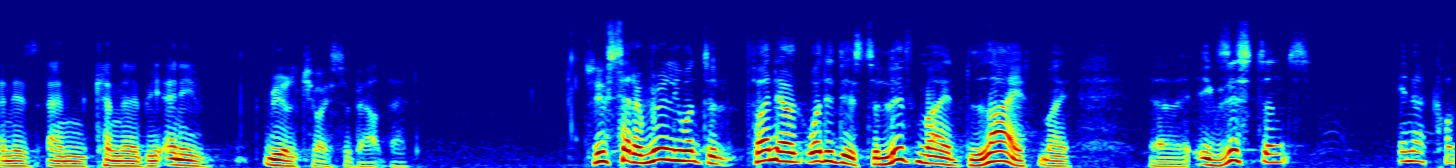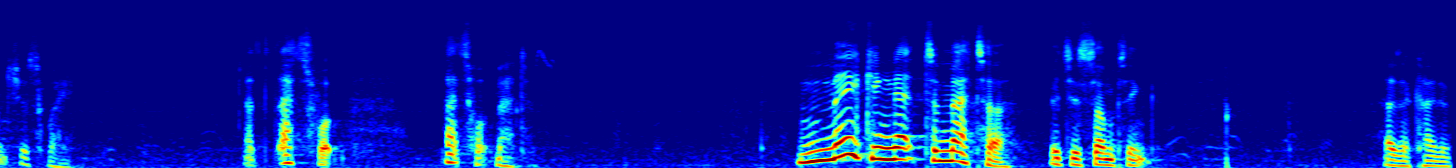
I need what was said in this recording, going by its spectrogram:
And, is, and can there be any real choice about that. So you've said, I really want to find out what it is to live my life, my uh, existence, in a conscious way. That, that's, what, that's what matters. Making that to matter, which is something, has a kind of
